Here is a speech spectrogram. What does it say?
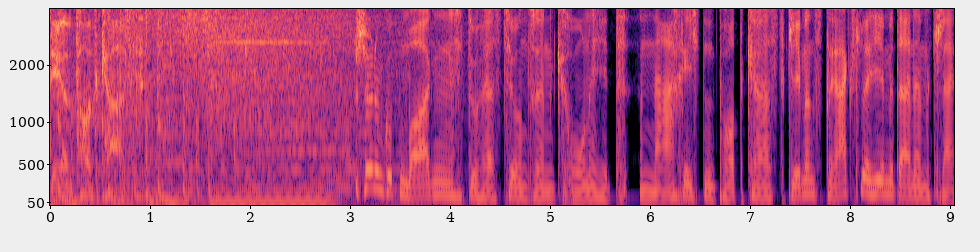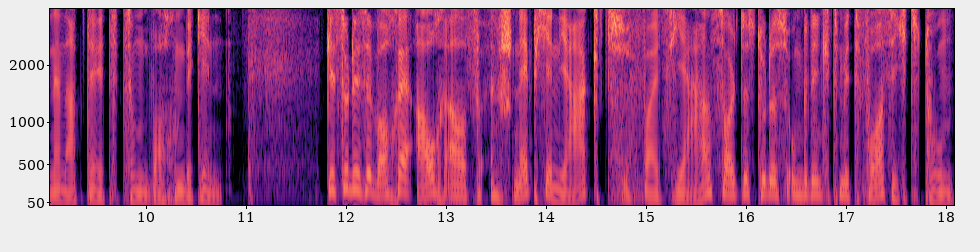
der Podcast. Schönen guten Morgen, du hörst hier unseren Krone-Hit Nachrichten-Podcast. Clemens Draxler hier mit einem kleinen Update zum Wochenbeginn. Gehst du diese Woche auch auf Schnäppchenjagd? Falls ja, solltest du das unbedingt mit Vorsicht tun.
